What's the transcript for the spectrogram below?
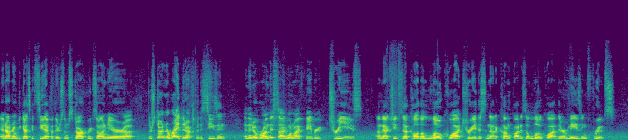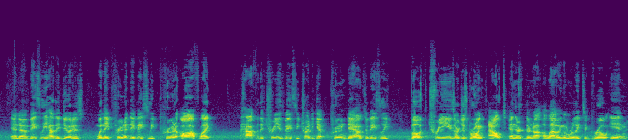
and I don't know if you guys can see that, but there's some star fruits on here. Uh, they're starting to ripen up for the season. And then over on this side, one of my favorite trees, um, actually it's uh, called a loquat tree. This is not a kumquat, it's a loquat. They're amazing fruits. And uh, basically how they do it is when they prune it, they basically prune off like half of the tree is basically tried to get pruned down. So basically both trees are just growing out and they're, they're not allowing them really to grow in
